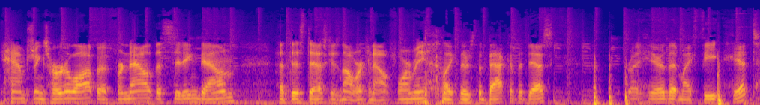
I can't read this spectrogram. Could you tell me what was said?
hamstrings hurt a lot. But for now, the sitting down at this desk is not working out for me. Like, there's the back of the desk right here that my feet hit.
